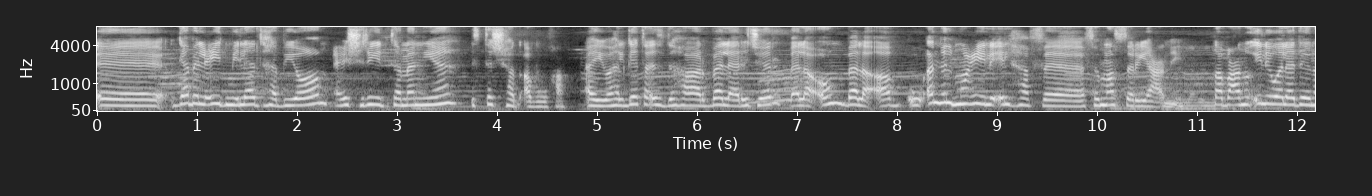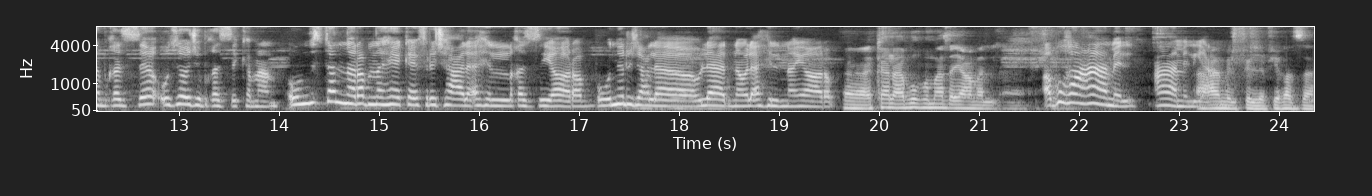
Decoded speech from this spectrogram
إيه، قبل عيد ميلادها بيوم 20 8 استشهد أبوها. أيوة هلقيتها ازدهار بلا رجل بلا أم بلا أب وأنا المعيلة إلها في, في مصر يعني. طبعا وإلي ولدين بغزة وزوجي بغزة كمان. وبنستنى ربنا هيك يفرجها على أهل غزة يا رب ونرجع لأولادنا ولأهلنا يا رب آه كان أبوه ماذا يعمل؟ آه، أبوها عامل عامل يعني عامل في في غزة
